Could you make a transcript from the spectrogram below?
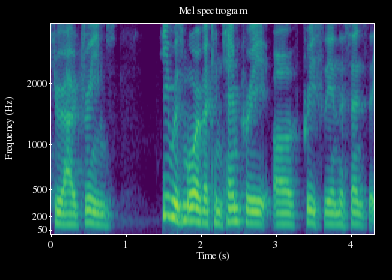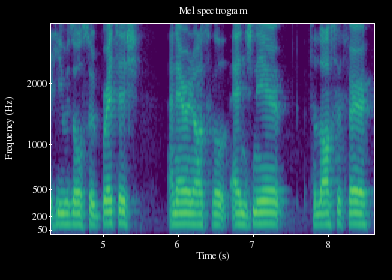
through our dreams. He was more of a contemporary of Priestley in the sense that he was also British, an aeronautical engineer, philosopher,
